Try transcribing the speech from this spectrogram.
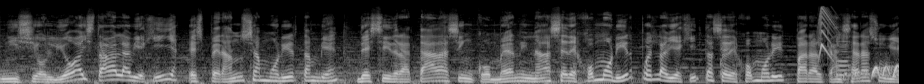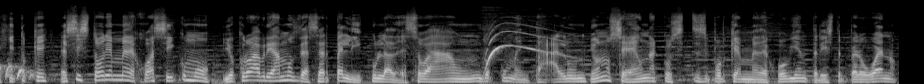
ni se olió. Ahí estaba la viejilla, esperándose a morir también, deshidratada, sin comer ni nada. Se dejó morir, pues la viejita se dejó morir para alcanzar a su viejito. Que esa historia me dejó así como, yo creo habríamos de hacer película de eso, ¿ah? un documental, un, yo no sé, una cosita así porque me dejó bien triste, pero bueno.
